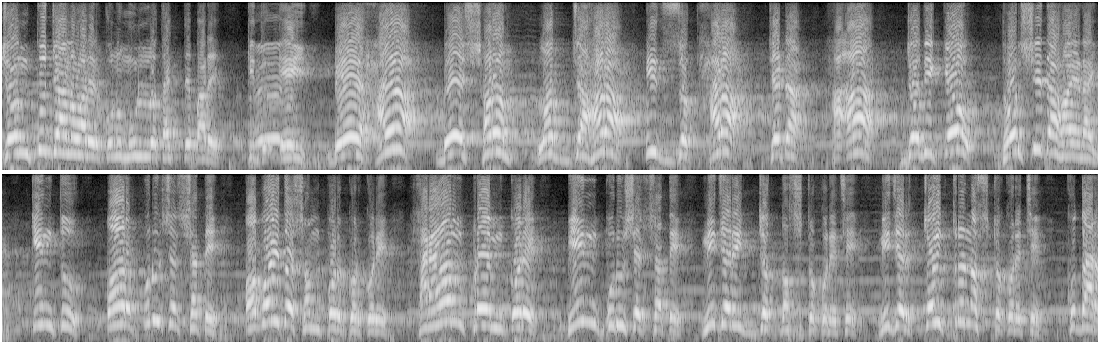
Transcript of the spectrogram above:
জন্তু জানোয়ারের কোনো মূল্য থাকতে পারে কিন্তু এই। বেহায়া বেশরম লজ্জা হারা ইজ্জত হারা যেটা হা যদি কেউ ধর্ষিতা হয় নাই কিন্তু পর পুরুষের সাথে অবৈধ সম্পর্ক করে হারাম প্রেম করে ভিন পুরুষের সাথে নিজের ইজ্জত নষ্ট করেছে নিজের চরিত্র নষ্ট করেছে খোদার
